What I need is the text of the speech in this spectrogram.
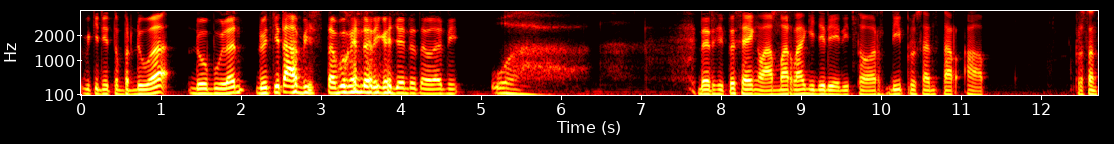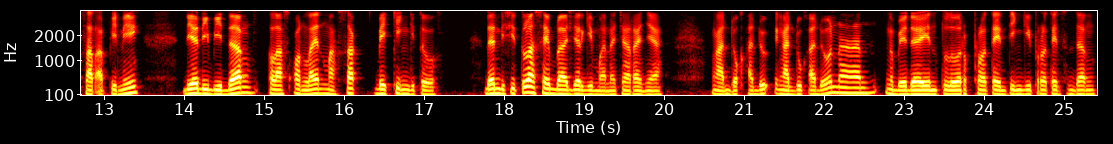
Bikin YouTube berdua dua bulan duit kita habis tabungan dari gajian Taulani. Wah. Dari situ saya ngelamar lagi jadi editor di perusahaan startup. Perusahaan startup ini dia di bidang kelas online masak baking gitu dan di situlah saya belajar gimana caranya ngaduk aduk ngaduk adonan ngebedain telur protein tinggi protein sedang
